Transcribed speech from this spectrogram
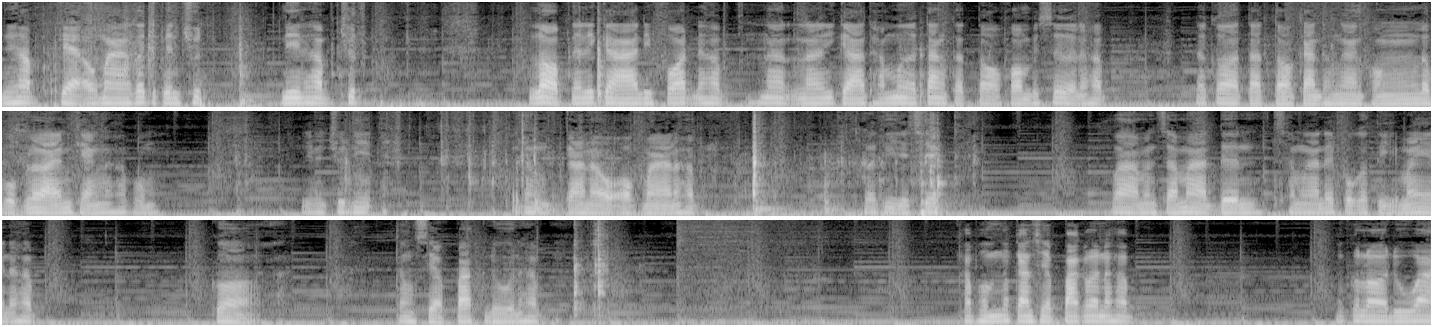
นี่ครับแกะออกมาก็จะเป็นชุดนี่นะครับชุดรอบนาฬิกาดีฟอสนะครับนาฬิกาทัมเมอร์ตั้งตัดต่อคอมเพรสเซอร์นะครับ แล้วก็ตัดต่อการทำงานของระบบละลายน้ำแข็งนะครับผมนี่เป็นชุดนี้ก็ต้องการเอาออกมานะครับ เพื่อที่จะเช็คว่ามันสามารถเดินทำงานได้ปกติไหมนะครับ ก็ต้องเสียบปลั๊กดูนะครับ ครับผมต้องการเสียบปลั๊กแล้วนะครับ แล้วก็รอดูว่า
